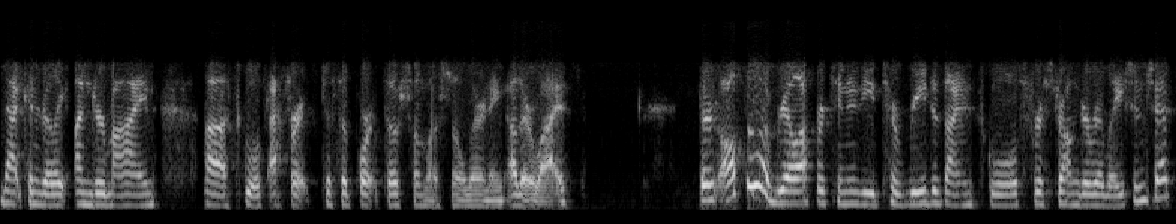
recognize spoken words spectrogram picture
That can really undermine uh, schools' efforts to support social emotional learning otherwise. There's also a real opportunity to redesign schools for stronger relationships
